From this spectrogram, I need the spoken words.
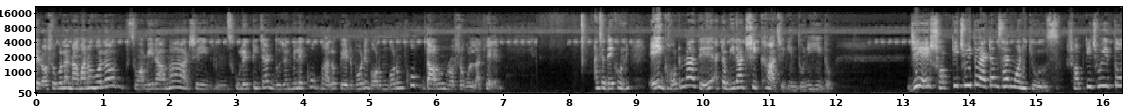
সে রসগোল্লা নামানো হলো, স্বামী রামা আর সেই স্কুলের টিচার দুজন মিলে খুব ভালো পেট ভরে গরম গরম খুব দারুণ রসগোল্লা খেলেন। আচ্ছা দেখুন, এই ঘটনাতে একটা বিরাট শিক্ষা আছে কিন্তু নিহিত। যে সবকিছুই তো অ্যাটমস আর মলিকিউলস, সবকিছুই তো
